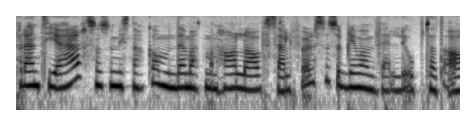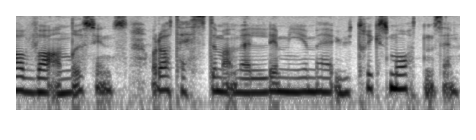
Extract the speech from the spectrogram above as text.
på den tida her, sånn som vi snakker om det med at man har lav selvfølelse, så blir man veldig opptatt av hva andre syns. Og da tester man veldig mye med uttrykksmåten sin.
